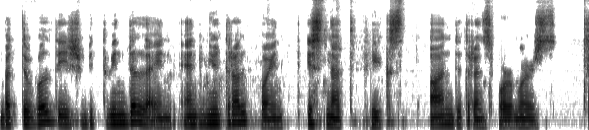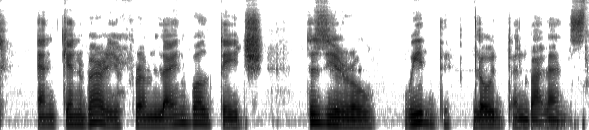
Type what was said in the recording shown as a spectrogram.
but the voltage between the line and neutral point is not fixed on the transformers and can vary from line voltage to zero with load unbalanced.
